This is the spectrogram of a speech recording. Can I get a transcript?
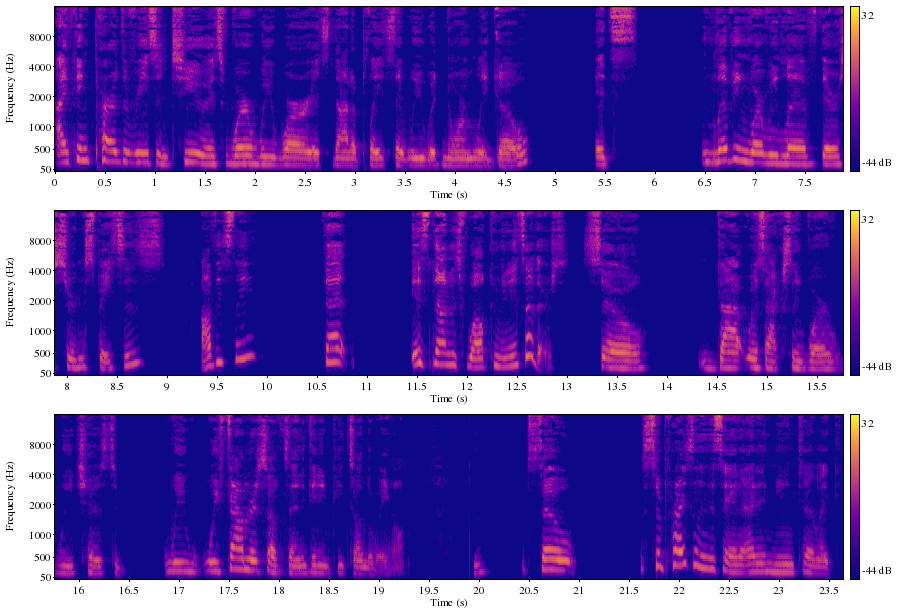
I think part of the reason too is where we were, it's not a place that we would normally go. It's living where we live. There are certain spaces, obviously, that is not as welcoming as others. So that was actually where we chose to, we, we found ourselves in getting pizza on the way home. So surprisingly to say, and I didn't mean to like,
